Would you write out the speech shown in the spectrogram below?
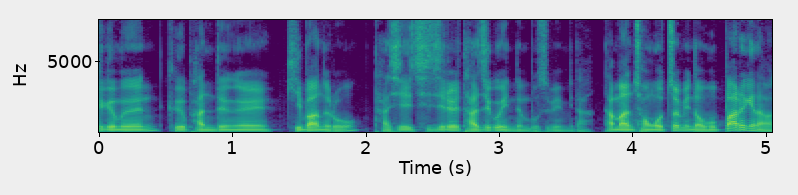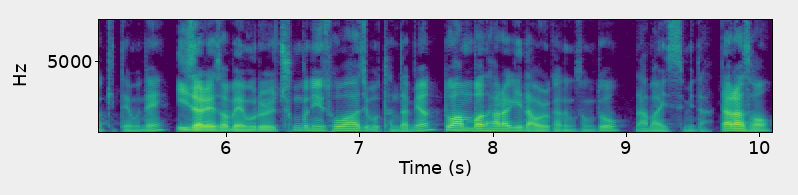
지금은 그 반등을 기반으로 다시 지지를 다지고 있는 모습입니다. 다만 정오점이 너무 빠르게 나왔기 때문에 이 자리에서 매물을 충분히 소화하지 못한다면 또 한 번 하락이 나올 가능성도 남아 있습니다. 따라서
